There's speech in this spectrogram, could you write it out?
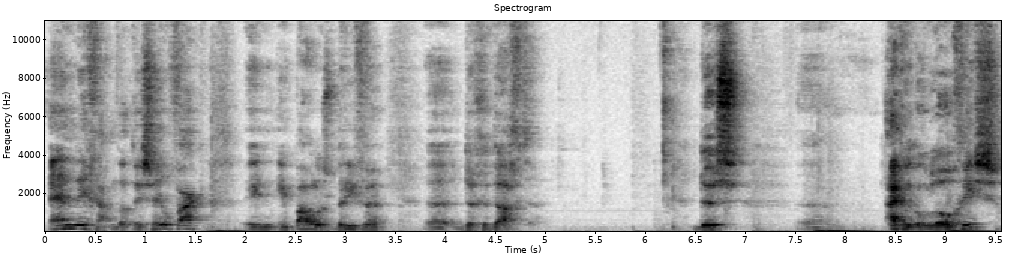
en lichaam. Dat is heel vaak in, in Paulus' brieven uh, de gedachte. Dus uh, eigenlijk ook logisch.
